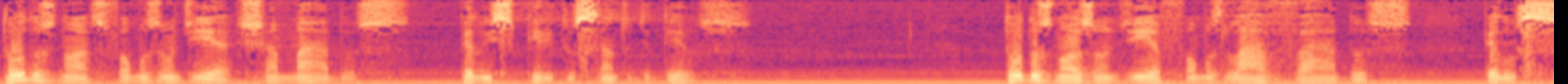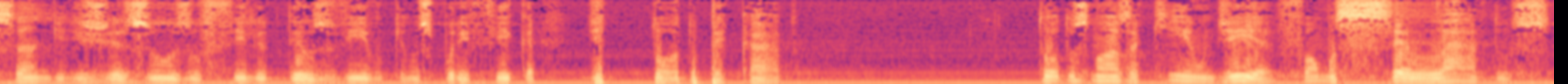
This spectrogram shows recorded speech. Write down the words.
Todos nós fomos um dia chamados pelo Espírito Santo de Deus. Todos nós um dia fomos lavados pelo sangue de Jesus, o Filho de Deus vivo, que nos purifica de todo pecado. Todos nós aqui um dia fomos selados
